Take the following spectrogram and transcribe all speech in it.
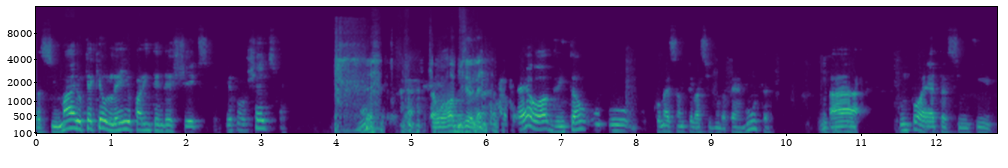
assim, Mário, o que é que eu leio para entender Shakespeare? Ele falou, Shakespeare. Né? É óbvio, né? É óbvio. Então, o, o, começando pela segunda pergunta, uhum. a, um poeta assim que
